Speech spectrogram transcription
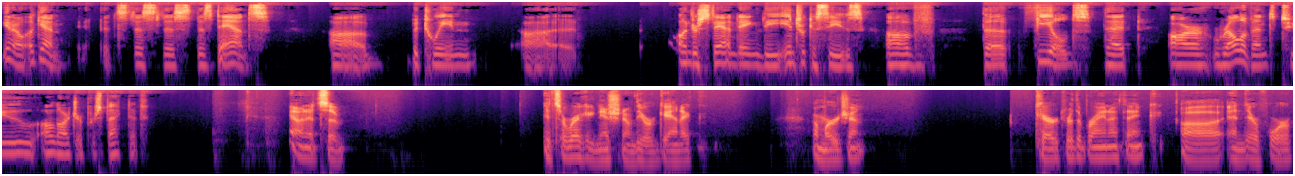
you know, again, it's just this, this dance, uh, between, uh, understanding the intricacies of the fields that are relevant to a larger perspective. Yeah, and it's a it's a recognition of the organic, emergent character of the brain, I think, uh, and therefore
